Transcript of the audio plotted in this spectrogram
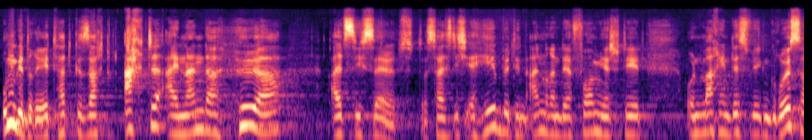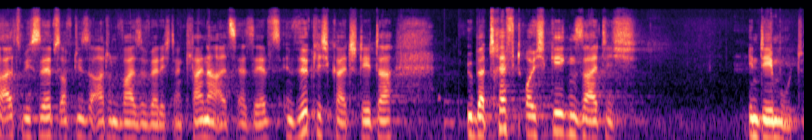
umgedreht, hat gesagt, achte einander höher als sich selbst. Das heißt, ich erhebe den anderen, der vor mir steht, und mache ihn deswegen größer als mich selbst. Auf diese Art und Weise werde ich dann kleiner als er selbst. In Wirklichkeit steht da, übertrefft euch gegenseitig in Demut.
